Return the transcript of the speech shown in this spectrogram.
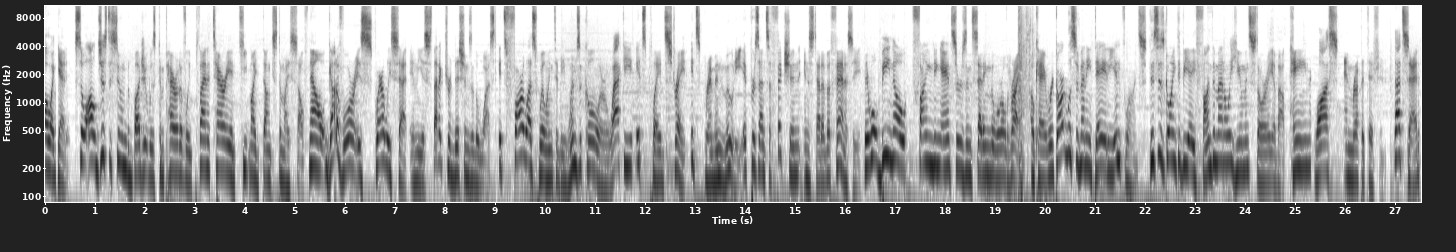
oh, I get it. So I'll just assume the budget was comparatively planetary and keep my dunks to myself. Now, God of War is squarely set in the aesthetic traditions of the West. It's far less willing to be whimsical or wacky, it's played straight, it's grim and moody, it presents a fiction instead of a fantasy. There will be no finding answers and setting the world right. Okay, regardless of any deity influence, this is going to be a fundamentally human story about pain, loss, and repetition. That said,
